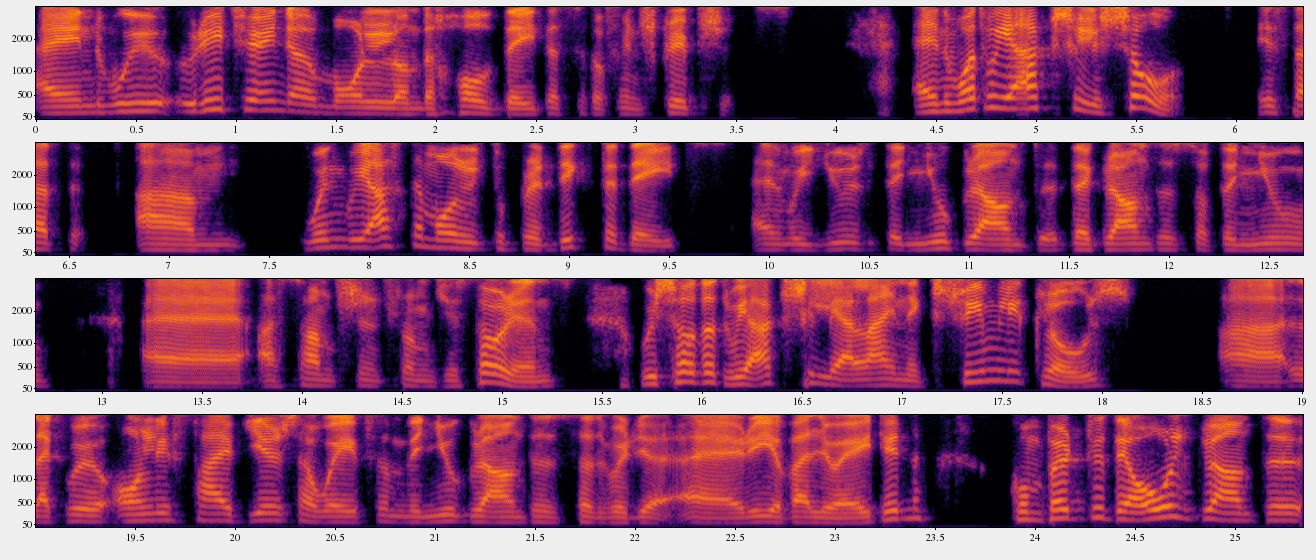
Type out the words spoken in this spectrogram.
and we retrained our model on the whole data set of inscriptions. And what we actually show is that um, when we ask the model to predict the dates and we use the new ground, the grounders of the new uh, assumptions from historians, we saw that we actually align extremely close, uh, like we're only five years away from the new grounders that were uh, reevaluated, compared to the old ground, uh,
